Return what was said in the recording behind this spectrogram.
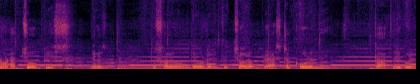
নটা চব্বিশ, দেখেছ? তো সবে ঘুম থেকে উঠেছি, তো চলো ব্রাশটা করে নিই, তাড়াতাড়ি করে।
